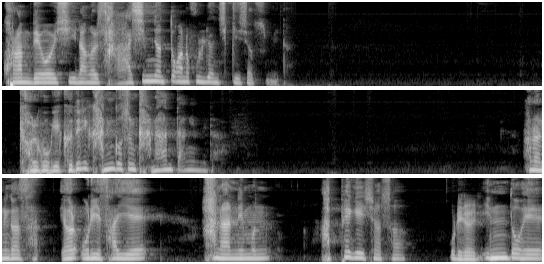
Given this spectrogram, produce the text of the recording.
코람데오의 신앙을 40년 동안 훈련시키셨습니다. 결국이 그들이 간 곳은 가나안 땅입니다. 하나님과 사- 여- 우리 사이에 하나님은 앞에 계셔서 우리를 인도해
